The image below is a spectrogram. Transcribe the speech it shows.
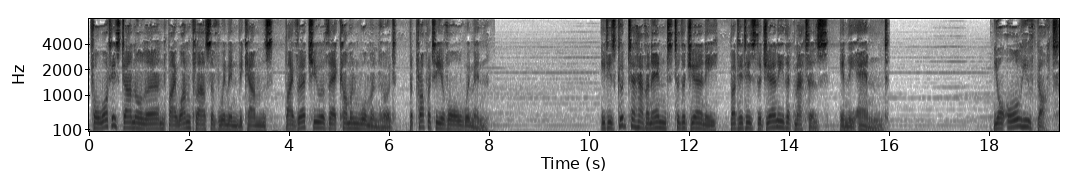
For what is done or learned by one class of women becomes, by virtue of their common womanhood, the property of all women. It is good to have an end to the journey, but it is the journey that matters, in the end. You're all you've got.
